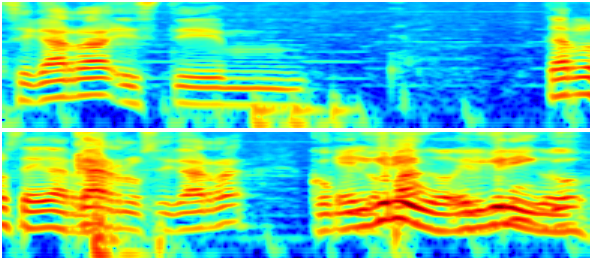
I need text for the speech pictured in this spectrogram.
Segarra, este mm, Carlos Segarra. Carlos Segarra, con El papá, gringo, el gringo.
